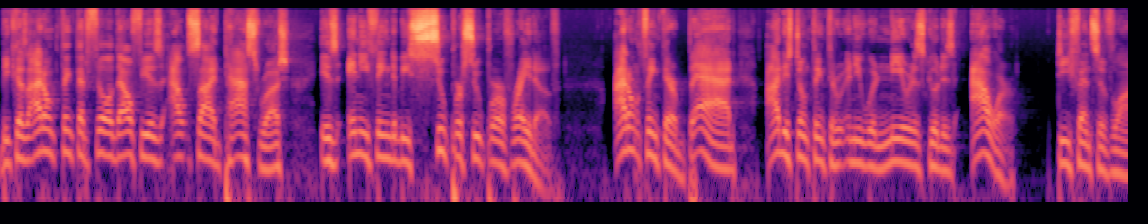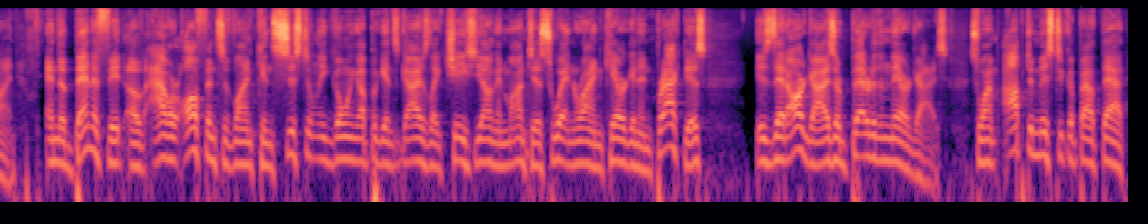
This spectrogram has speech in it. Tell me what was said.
because I don't think that Philadelphia's outside pass rush is anything to be super, super afraid of. I don't think they're bad. I just don't think they're anywhere near as good as our defensive line. And the benefit of our offensive line consistently going up against guys like Chase Young and Montez Sweat and Ryan Kerrigan in practice is that our guys are better than their guys. So I'm optimistic about that.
